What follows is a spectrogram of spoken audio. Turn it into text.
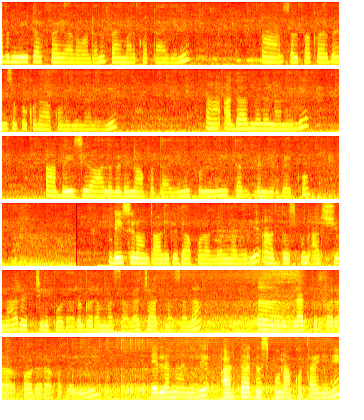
ಅದು ನೀಟಾಗಿ ಫ್ರೈ ಆಗೋ ಫ್ರೈ ಮಾಡ್ಕೋತಾ ಇದ್ದೀನಿ. ಸ್ವಲ್ಪ ಕರ್ಬೇವಿನ ಸೊಪ್ಪು ಕೂಡ ಹಾಕ್ಕೊಂಡಿದ್ದೀನಿ ನಾನಿಲ್ಲಿ. ಅದಾದಮೇಲೆ ನಾನಿಲ್ಲಿ ಬೇಯಿಸಿರೋ ಆಲೂಗಡ್ಡೆನೂ ಹಾಕೋತಾ ಇದ್ದೀನಿ. ಫುಲ್ ನೀಟಾಗಿ ಬೆಂದಿರಬೇಕು. ಬೇಯಿಸಿರೋಂಥ ಆಲೂಗಡ್ಡೆ ಹಾಕೊಂಡಾದ್ಮೇಲೆ ನಾನಿಲ್ಲಿ ಅರ್ಧ ಸ್ಪೂನ್ ಅರಿಶಿನ red chilli powder garam masala chaat masala black pepper powder ಹಾಕೋತಾ ಇದ್ದೀನಿ. ಎಲ್ಲ ನಾನಿಲ್ಲಿ ಅರ್ಧ ಅರ್ಧ ಸ್ಪೂನ್ ಹಾಕೋತಾ ಇದ್ದೀನಿ.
